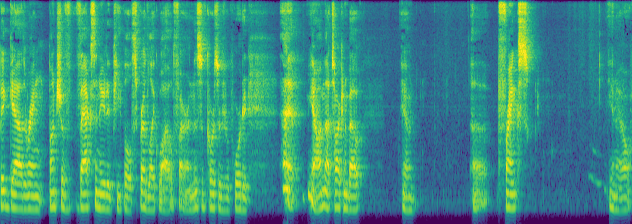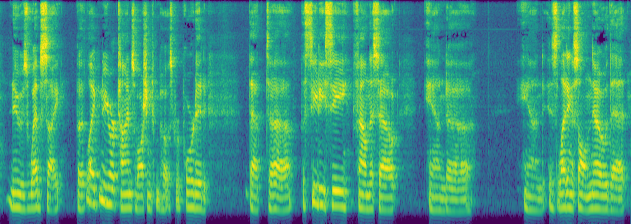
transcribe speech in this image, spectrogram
big gathering, bunch of vaccinated people spread like wildfire. And this, of course, was reported. And, you know, I'm not talking about, you know, uh, Frank's, you know, news website, but like New York Times, Washington Post reported that uh, the CDC found this out and uh, and is letting us all know that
